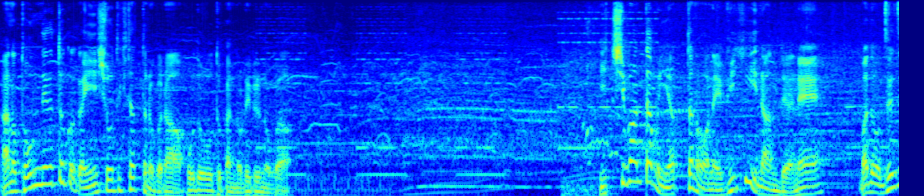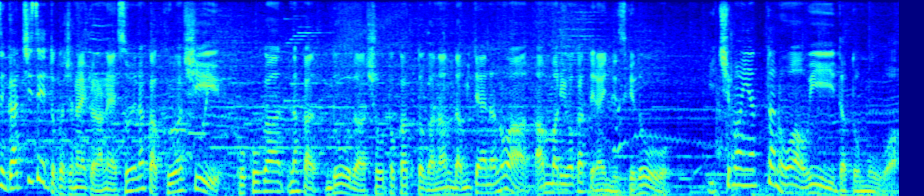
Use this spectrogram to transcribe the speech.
あのトンネルとかが印象的だったのかな歩道とか乗れるのが。一番多分やったのはね Wii なんだよね。まあでも全然ガチ勢とかじゃないからねそういうなんか詳しいここがなんかどうだショートカットがなんだみたいなのはあんまり分かってないんですけど一番やったのは Wii だと思うわ。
